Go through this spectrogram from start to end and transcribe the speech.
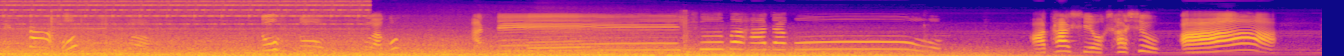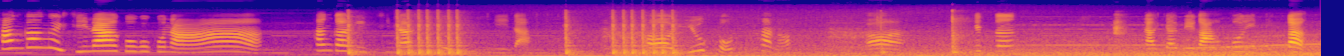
됐다! 어? 뭐야? 또, 또, 뭐라고? 안 돼! 출발하자고! 아, 다시요, 다시요. 아! 한강을 지나고구나. 한강이 수도 있습니다. 어, 이렇게 어떡하나? 아, 어쨌든, 낙엽이가 안 보이니까,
